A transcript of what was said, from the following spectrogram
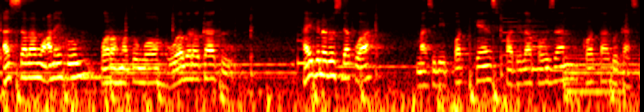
Assalamualaikum warahmatullahi wabarakatuh. Hai generus dakwah Masih di podcast Fadila Fauzan Kota Bekasi.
